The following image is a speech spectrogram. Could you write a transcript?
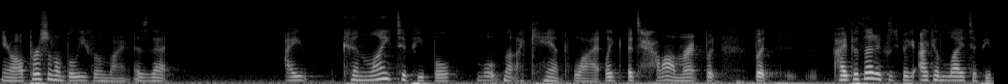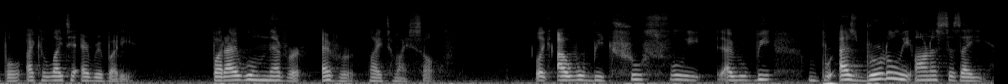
you know, a personal belief of mine is that I can lie to people. Well, no, I can't lie. Like it's haram, right? But but hypothetically speaking, I can lie to people. I can lie to everybody, but I will never ever lie to myself. Like I will be truthfully. I will be br- as brutally honest as I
